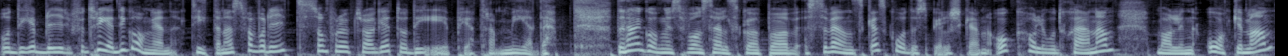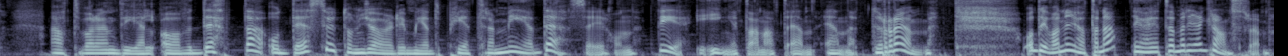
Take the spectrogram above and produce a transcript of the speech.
Och Det blir för tredje gången tittarnas favorit som får uppdraget och det är Petra Mede. Den här gången så får hon sällskap av svenska skådespelerskan och Hollywoodstjärnan Malin Åkerman att vara en del av detta och dessutom göra det med Petra Mede, säger hon. Det är inget annat än en dröm. Och Det var nyheterna. Jag heter Maria Granström.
